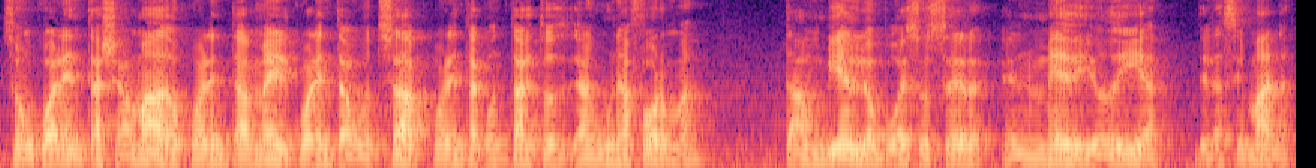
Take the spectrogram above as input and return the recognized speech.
Son 40 llamados, 40 mail, 40 WhatsApp, 40 contactos de alguna forma. También lo puedes hacer en medio día de la semana.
